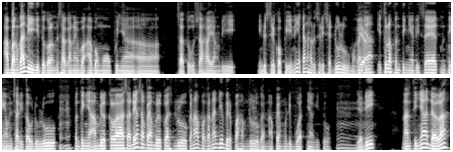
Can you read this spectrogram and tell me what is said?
abang tadi gitu. Kalau misalkan abang abang mau punya eh, satu usaha yang di industri kopi ini ya kan harus riset dulu. Makanya itulah pentingnya riset, pentingnya Hmm. mencari tahu dulu, Mm-mm. pentingnya ambil kelas. Ada yang sampai ambil kelas dulu. Kenapa? Karena dia biar paham dulu kan apa yang mau dibuatnya gitu. Hmm. Jadi nantinya adalah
